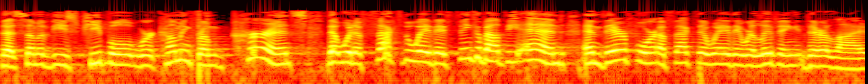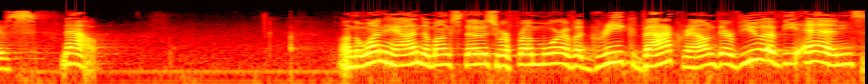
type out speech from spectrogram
that some of these people were coming from, currents that would affect the way they think about the end, and therefore affect the way they were living their lives now. On the one hand, amongst those who are from more of a Greek background, their view of the end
